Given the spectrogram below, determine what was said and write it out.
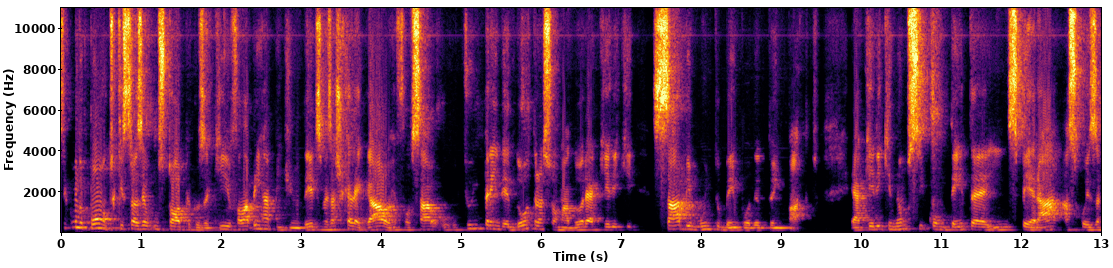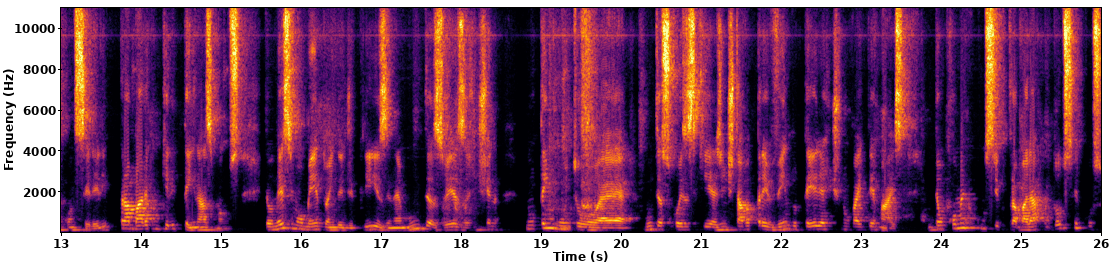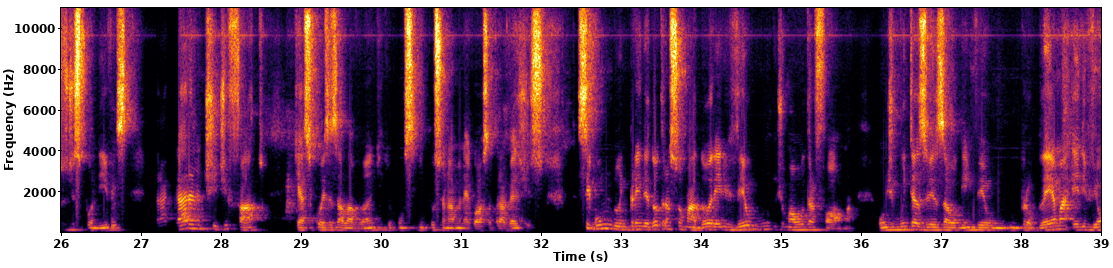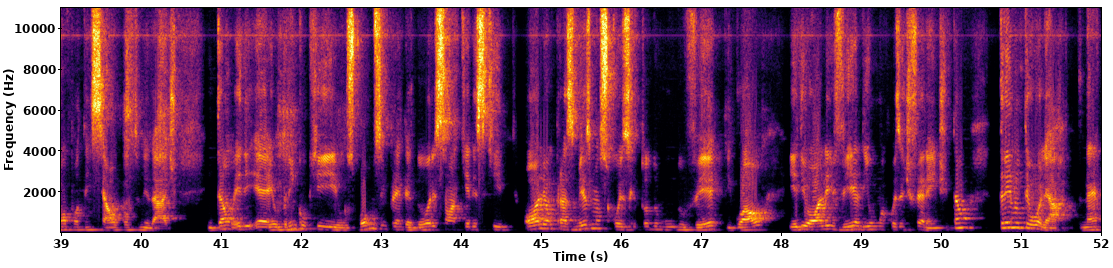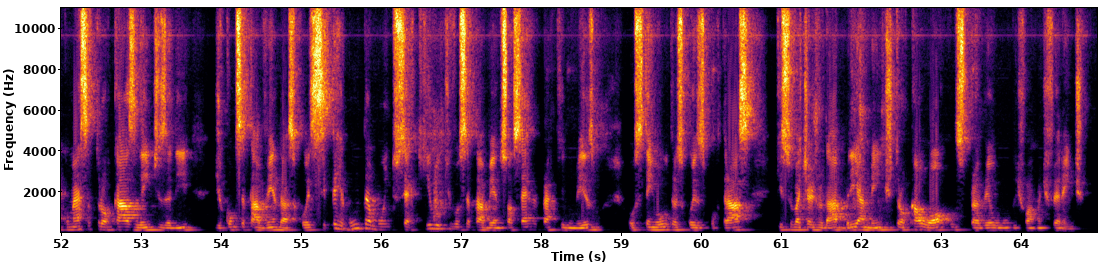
Segundo ponto, quis trazer alguns tópicos aqui, falar bem rapidinho deles, mas acho que é legal reforçar o, que o empreendedor transformador é aquele que sabe muito bem o poder do teu impacto é aquele que não se contenta em esperar as coisas acontecerem, ele trabalha com o que ele tem nas mãos. Então, nesse momento ainda de crise, né, muitas vezes a gente não tem muito, é, muitas coisas que a gente estava prevendo ter e a gente não vai ter mais. Então, como é que eu consigo trabalhar com todos os recursos disponíveis para garantir, de fato, que as coisas alavanquem, que eu consiga impulsionar meu negócio através disso? Segundo, o empreendedor transformador, ele vê o mundo de uma outra forma onde muitas vezes alguém vê um, um problema, ele vê uma potencial oportunidade. Então, ele, é, eu brinco que os bons empreendedores são aqueles que olham para as mesmas coisas que todo mundo vê igual, e ele olha e vê ali uma coisa diferente. Então, treina o teu olhar, né? Começa a trocar as lentes ali de como você está vendo as coisas. Se pergunta muito se aquilo que você está vendo só serve para aquilo mesmo, ou se tem outras coisas por trás, que isso vai te ajudar a abrir a mente, trocar o óculos para ver o mundo de forma diferente.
